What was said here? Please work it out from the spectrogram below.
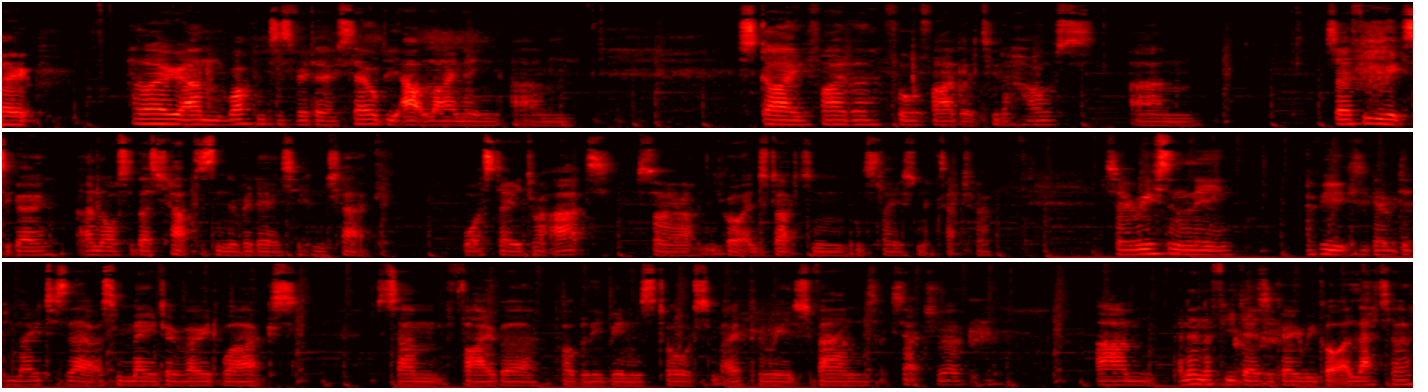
So, hello and welcome to this video. So we'll be outlining um, Sky Fibre, full fibre to the house. Um, so a few weeks ago, and also there's chapters in the video so you can check what stage we're at. So um, you've got introduction, installation, etc. So recently, a few weeks ago, we did notice there were some major road works, some fibre probably being installed, some Openreach vans, etc. Um, and then a few days ago, we got a letter,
